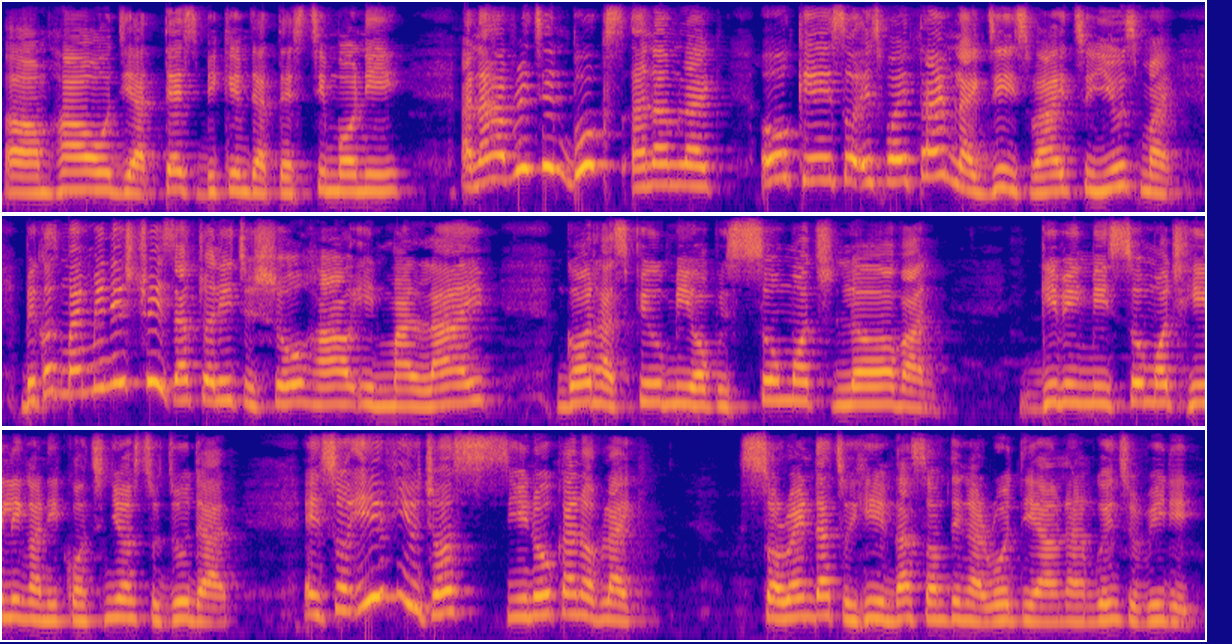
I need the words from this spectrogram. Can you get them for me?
um how their test became their testimony. And i have written books and i'm like okay so it's for a time like this right to use my because my ministry is actually to show how in my life god has filled me up with so much love and giving me so much healing and he continues to do that and so if you just you know kind of like surrender to him that's something i wrote down and i'm going to read it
